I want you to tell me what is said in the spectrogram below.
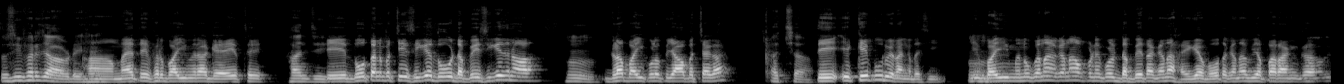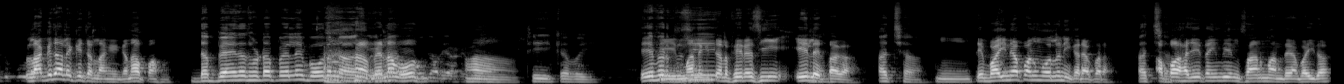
ਤੁਸੀਂ ਫਿਰ ਜਾਵੜੇ ਹੈਂ? ਹਾਂ ਮੈਂ ਤੇ ਫਿਰ ਬਾਈ ਮੇਰਾ ਗਏ ਉੱਥੇ। ਹਾਂਜੀ। ਤੇ ਦੋ ਤਿੰਨ ਬੱਚੇ ਸੀਗੇ ਦੋ ਡੱਬੇ ਸੀਗੇ ਦੇ ਨਾਲ। ਹੂੰ। ਜਿਹੜਾ ਬਾਈ ਕੋਲ ਪੰਜਾਬ ਬੱਚਾ ਹੈਗਾ। ਅੱਛਾ। ਤੇ ਇੱਕ ਇਹ ਪੂਰੇ ਰੰਗ ਦਾ ਸੀ। ਇਹ ਹੂੰ। ਬਾਈ ਮੈਨੂੰ ਕਹਿੰਦਾ ਕਹਿੰਦਾ ਆਪਣੇ ਕੋਲ ਡੱਬੇ ਤਾਂ ਕਹਿੰਦਾ ਹੈਗੇ ਬਹੁਤ ਕਹਿੰਦਾ ਵੀ ਆਪਾਂ ਰੰਗ ਲੱਗ ਜਾ ਲੈ ਕੇ ਚੱਲਾਂਗੇ ਕਹਿੰਦਾ ਆਪਾਂ ਹੁਣ। ਡੱਬਿਆਂ ਦਾ ਤੁਹਾਡਾ ਪਹਿਲਾਂ ਹੀ ਬਹੁਤ ਨਾਂ ਹਾਂ ਸੀ ਪਹਿਲਾਂ? ਬਹੁਤ ਹਾਂ। ਠੀਕ ਆ ਬਾਈ। ਇਹ ਫਿਰ ਤੇ ਮੰਨ ਕੇ ਤੁਸੀਂ ਚੱਲ ਫਿਰ ਅਸੀਂ ਇਹ ਲੈਤਾਗਾ। ਅੱਛਾ। ਤੇ ਬਾਈ ਨੇ ਆਪਾਂ ਨੂੰ ਮੁੱਲ ਨਹੀਂ ਕਰਿਆ ਪਰ। ਅੱਛਾ। ਆਪਾਂ ਹਜੇ ਤਾਈਂ ਵੀ ਇਨਸਾਨ ਮੰਨਦੇ ਆ ਬਾਈ ਦਾ।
